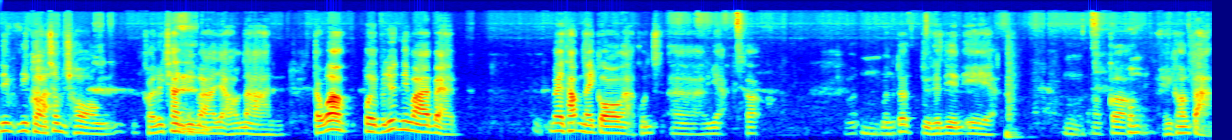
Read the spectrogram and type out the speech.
นี่นี่ความค่ะช่ำชอง connection ที่มายาวนาน แต่ว่าพลเอกประยุทธ์นี่มาแบบแม่ทัพในกองอะ คุณเอ่ออะไรเงี้ยก็อืมมันก็อยู่ในดีเอ็นเออะอืมแล้วก็ผมเห็นความต่าง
